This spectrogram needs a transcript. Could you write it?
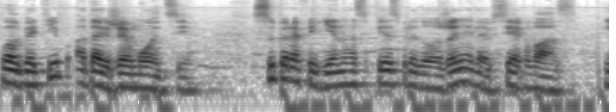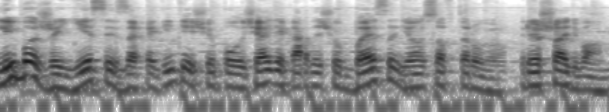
логотип, а также эмодзи. Супер офигенное спецпредложение для всех вас. Либо же, если захотите, еще получайте карточку B192. Решать вам.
